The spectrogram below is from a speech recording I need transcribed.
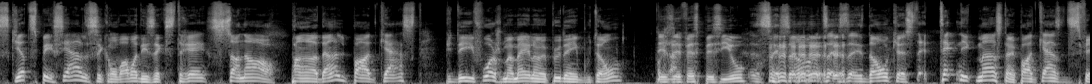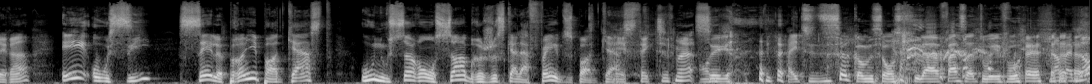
ce qu'il y a de spécial, c'est qu'on va avoir des extraits sonores pendant le podcast. Puis des fois, je me mêle un peu d'un bouton. Des effets spéciaux. C'est ça. C'est- c'est- donc, c'est- techniquement, c'est un podcast différent. Et aussi, c'est le premier podcast où nous serons sobres jusqu'à la fin du podcast. Effectivement. on- C'est- hey, tu dis ça comme si on se fout la face à tous les fois. Non, mais non,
